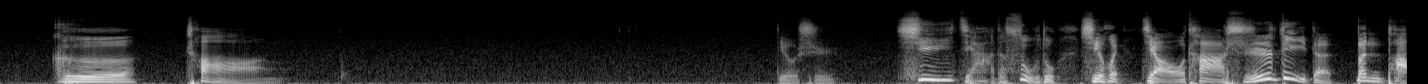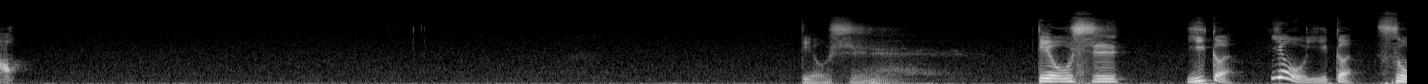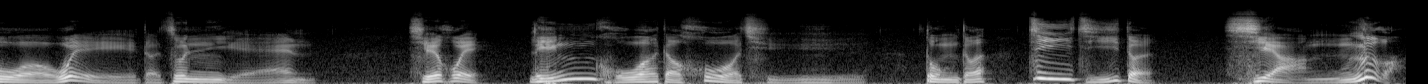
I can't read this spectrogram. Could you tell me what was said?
歌唱？丢失虚假的速度，学会脚踏实地的奔跑。丢失，丢失一个又一个所谓的尊严，学会灵活的获取。懂得积极的享乐，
